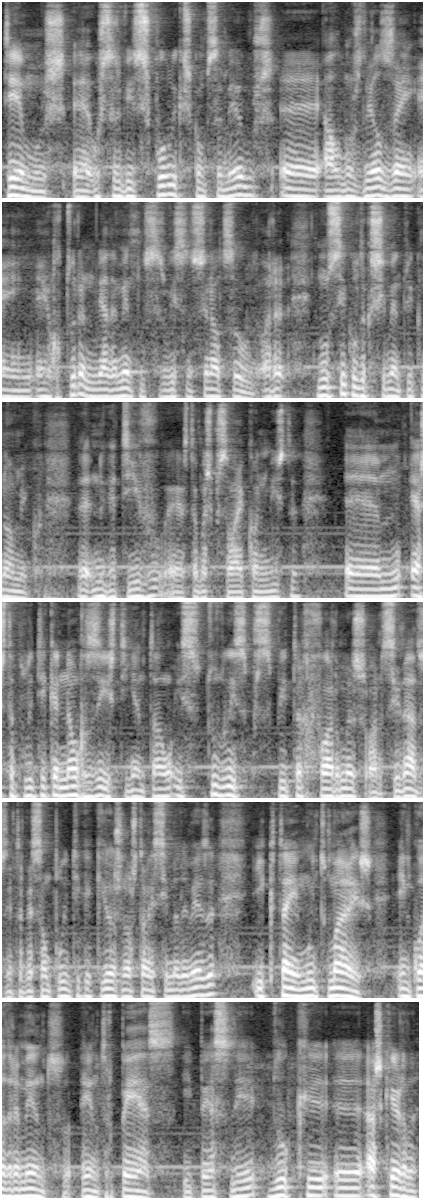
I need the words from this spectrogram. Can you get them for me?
Temos uh, os serviços públicos, como sabemos, uh, alguns deles em, em, em, ruptura, nomeadamente no Serviço Nacional de Saúde. Ora, num ciclo de crescimento económico negativo, esta é uma expressão economista, esta política não resiste e então isso, tudo isso precipita reformas ou necessidades de intervenção política que hoje não estão em cima da mesa e que têm muito mais enquadramento entre PS e PSD do que uh, à esquerda.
